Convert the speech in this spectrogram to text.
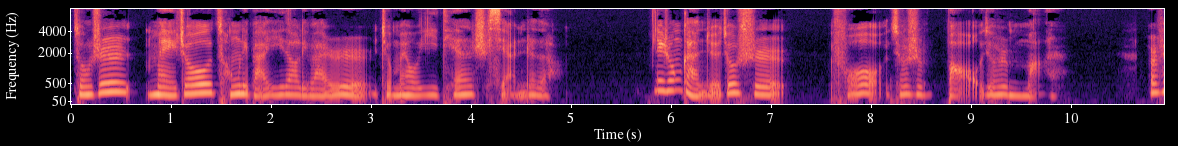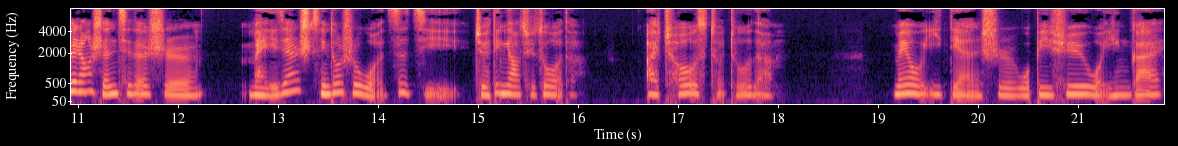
总之，每周从礼拜一到礼拜日就没有一天是闲着的。那种感觉就是 full，就是饱，就是满。而非常神奇的是。每一件事情都是我自己决定要去做的，I chose to do them。没有一点是我必须、我应该，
